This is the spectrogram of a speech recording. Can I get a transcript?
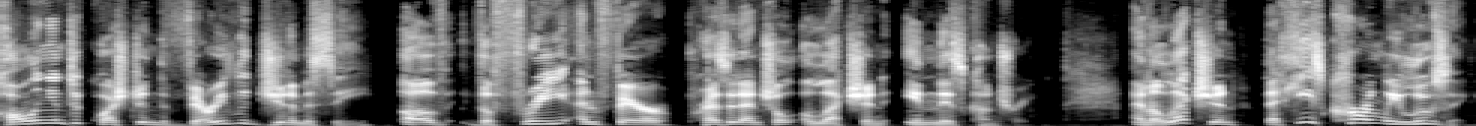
calling into question the very legitimacy of the free and fair presidential election in this country. An election that he's currently losing.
